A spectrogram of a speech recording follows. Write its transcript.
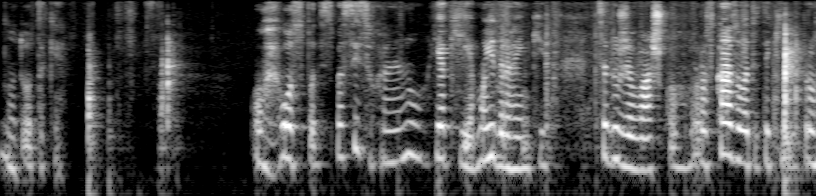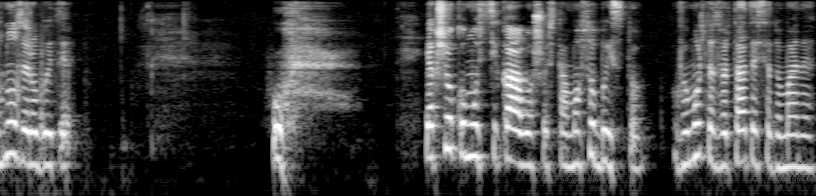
Ну, от таке. Ой, Господи, спаси, сохрани. Ну, як є, мої дорогенькі. Це дуже важко. Розказувати такі прогнози робити. Ух. Якщо комусь цікаво щось там особисто, ви можете звертатися до мене.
